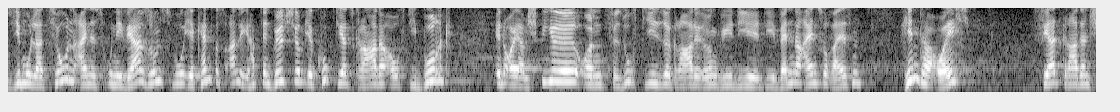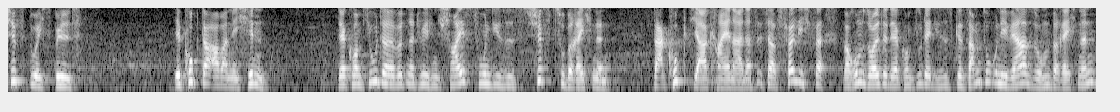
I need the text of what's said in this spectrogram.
Simulation eines Universums, wo ihr kennt das alle, ihr habt den Bildschirm, ihr guckt jetzt gerade auf die Burg in eurem Spiel und versucht diese gerade irgendwie die, die Wände einzureißen. Hinter euch fährt gerade ein Schiff durchs Bild. Ihr guckt da aber nicht hin. Der Computer wird natürlich einen Scheiß tun, dieses Schiff zu berechnen. Da guckt ja keiner. Das ist ja völlig. Warum sollte der Computer dieses gesamte Universum berechnen,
